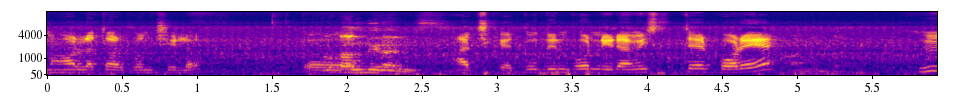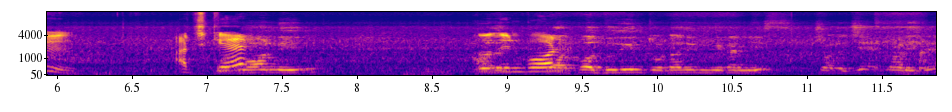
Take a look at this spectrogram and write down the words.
মহল্লা তর্পণ ছিল। তো আজকে দুদিন পর নিরামিষের পরে হুম আজকে দুদিন পর- দুদিন টোটাল নিরামিষ। চলেছে বাড়িতে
